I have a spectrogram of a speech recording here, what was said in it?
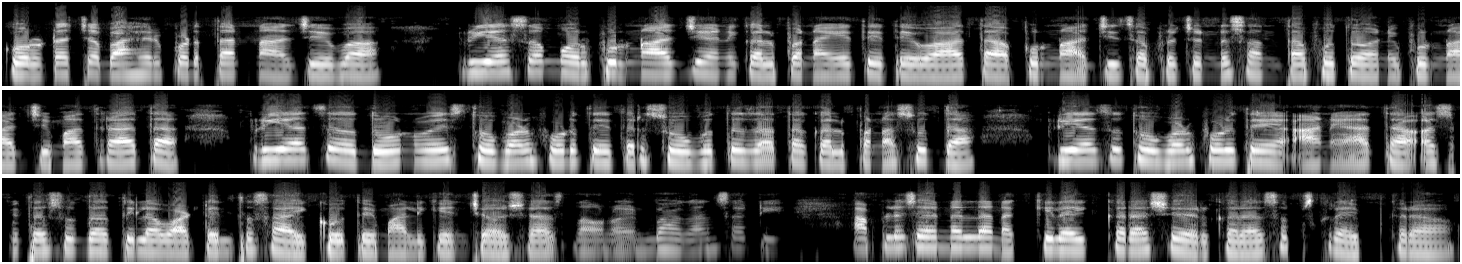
कोर्टाच्या बाहेर पडताना जेव्हा प्रियासमोर पूर्ण आजी आणि कल्पना येते तेव्हा आता पूर्ण आजीचा प्रचंड संताप होतो आणि पूर्ण आजी मात्र आता प्रियाचं दोन वेळेस थोबाड फोडते तर सोबतच आता कल्पना सुद्धा प्रियाचं थोबाड फोडते आणि आता अस्मिता सुद्धा तिला वाटेल तसं ऐकवते. मालिकेंच्या अशाच नवनवीन भागांसाठी आपल्या चॅनलला नक्की लाईक करा शेअर करा सबस्क्राईब करा.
